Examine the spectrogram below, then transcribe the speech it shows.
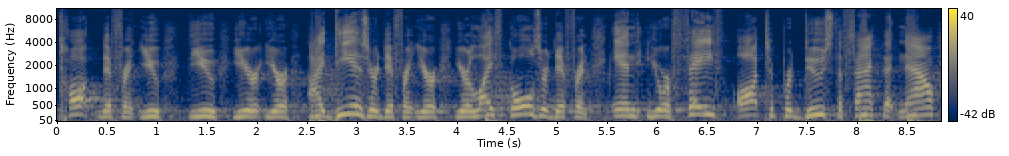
talk different. You, you, your, your ideas are different. Your, your life goals are different. And your faith ought to produce the fact that now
